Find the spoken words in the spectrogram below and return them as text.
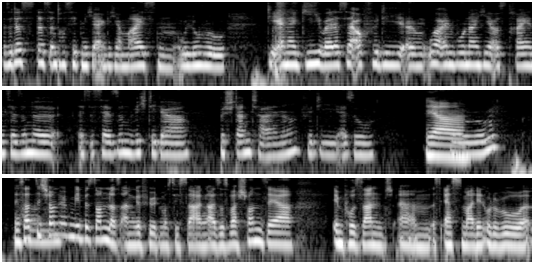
Also das, das interessiert mich eigentlich am meisten, Uluru die Energie, weil das ja auch für die ähm, Ureinwohner hier Australiens ja so eine, es ist ja so ein wichtiger Bestandteil, ne? Für die, also Ja. Uluru. Es hat sich schon Ähm. irgendwie besonders angefühlt, muss ich sagen. Also es war schon sehr imposant, ähm, das erste Mal den Uluru äh,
